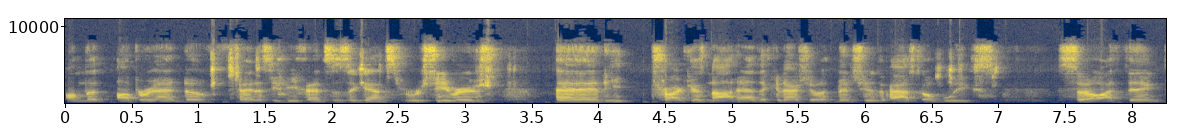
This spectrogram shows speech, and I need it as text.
on the upper end of fantasy defenses against receivers. And he, Chark has not had the connection with Minshew the past couple weeks. So I think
